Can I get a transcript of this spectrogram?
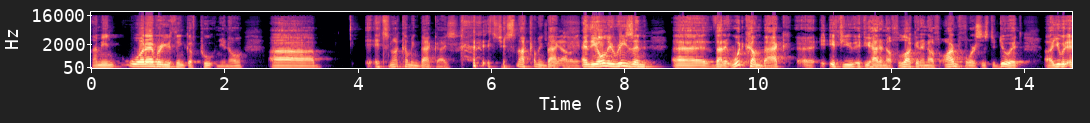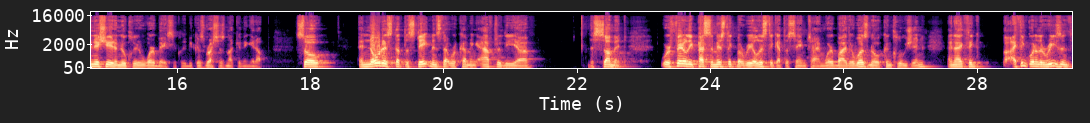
I mean, whatever you think of Putin, you know, uh, it's not coming back, guys. it's just not coming back. Reality. And the only reason uh, that it would come back, uh, if you if you had enough luck and enough armed forces to do it, uh, you would initiate a nuclear war, basically, because Russia's not giving it up. So, and notice that the statements that were coming after the uh, the summit were fairly pessimistic but realistic at the same time, whereby there was no conclusion. And I think I think one of the reasons,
